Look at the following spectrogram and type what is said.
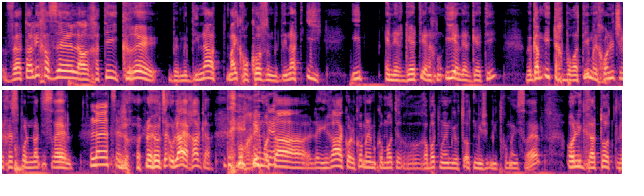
והתהליך הזה להערכתי יקרה במדינת מייקרוקוזם, מדינת אי, אי אנרגטי, אנחנו אי אנרגטי, וגם אי תחבורתי, מכונית שנכנסת פה למדינת ישראל. לא יוצא. לא, לא יוצא, אולי אחר כך. מוכרים אותה לעיראק או לכל מיני מקומות, רבות מהן יוצאות מתחומי ישראל, או נגרטות ל...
